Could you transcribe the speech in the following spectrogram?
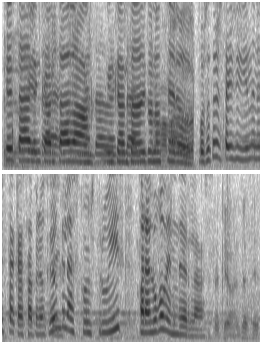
¿Qué tal? Encantada. Encantada, Encantada de ¿qué conoceros. Vosotros estáis viviendo en esta casa, pero creo que las construís para luego venderlas. Efectivamente, así es.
